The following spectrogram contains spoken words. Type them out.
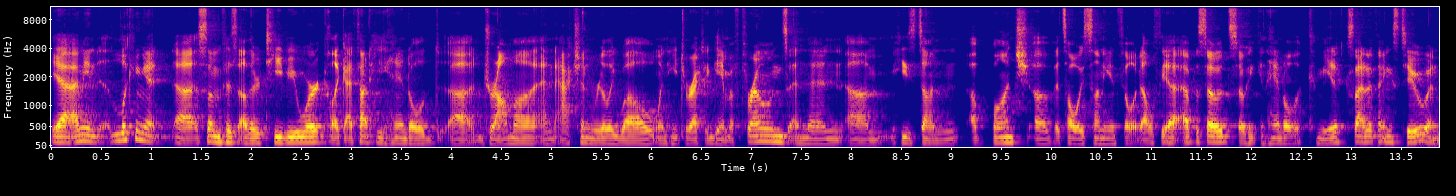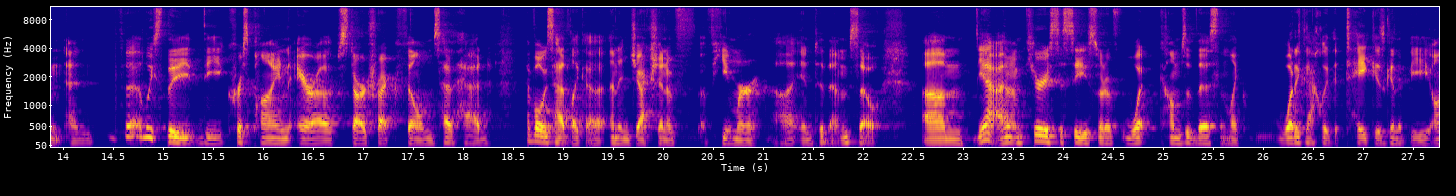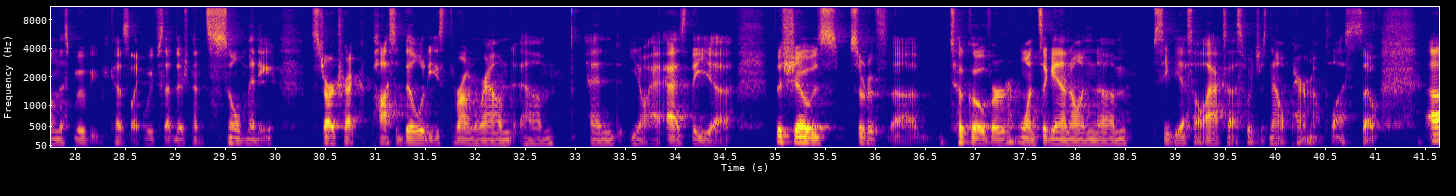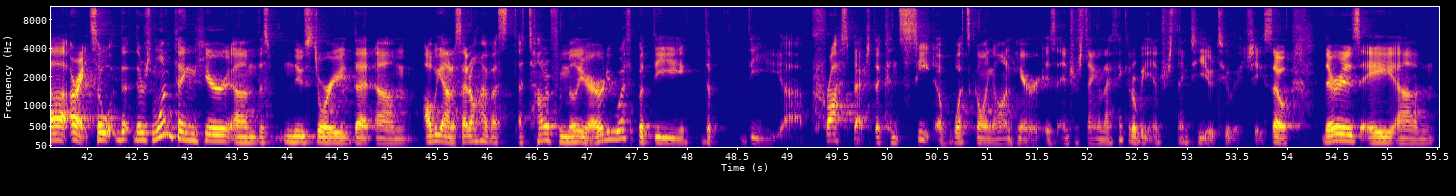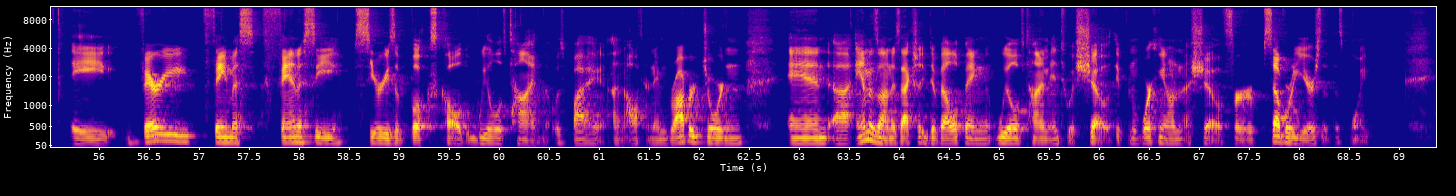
Yeah, I mean, looking at uh, some of his other TV work, like I thought he handled uh, drama and action really well when he directed Game of Thrones, and then um, he's done a bunch of It's Always Sunny in Philadelphia episodes, so he can handle the comedic side of things too. And and the, at least the the Chris Pine era Star Trek films have had have always had like a, an injection of, of humor uh, into them. So um, yeah, I'm curious to see sort of what comes of this and like what exactly the take is going to be on this movie because like we've said there's been so many star trek possibilities thrown around um, and you know as the uh, the shows sort of uh, took over once again on um, CBS All Access, which is now Paramount Plus. So, uh, all right. So th- there's one thing here, um, this news story that um, I'll be honest, I don't have a, a, ton of familiarity with, but the the the uh, prospect, the conceit of what's going on here is interesting, and I think it'll be interesting to you too, HT. So there is a um, a very famous fantasy series of books called Wheel of Time that was by an author named Robert Jordan, and uh, Amazon is actually developing Wheel of Time into a show. They've been working on a show for several years at this point.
